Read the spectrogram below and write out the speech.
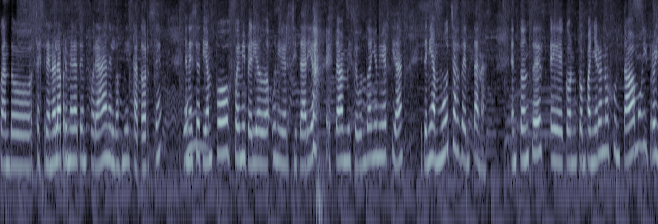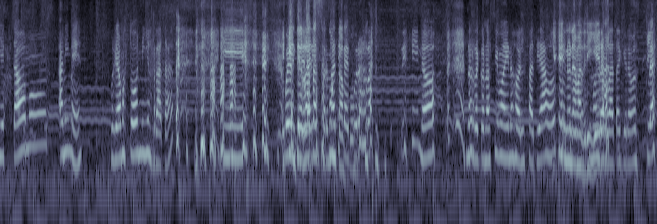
cuando se estrenó la primera temporada en el 2014. En ese uh. tiempo fue mi periodo universitario, estaba en mi segundo año de universidad y tenía muchas ventanas. Entonces, eh, con compañeros nos juntábamos y proyectábamos anime, porque éramos todos niños ratas. y bueno, entre ratas informática y puros ratas. Sí, no, nos reconocimos y nos olfateamos. En una madriguera. rata que éramos, claro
